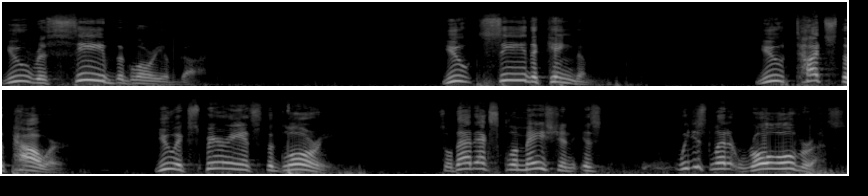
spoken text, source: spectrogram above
you receive the glory of God. You see the kingdom. You touch the power. You experience the glory. So that exclamation is we just let it roll over us.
